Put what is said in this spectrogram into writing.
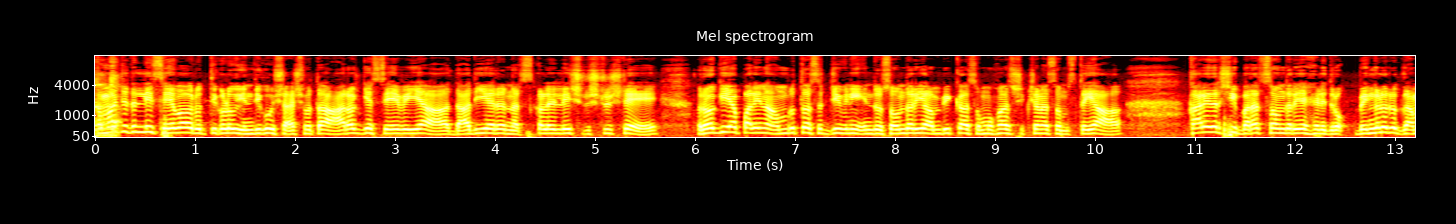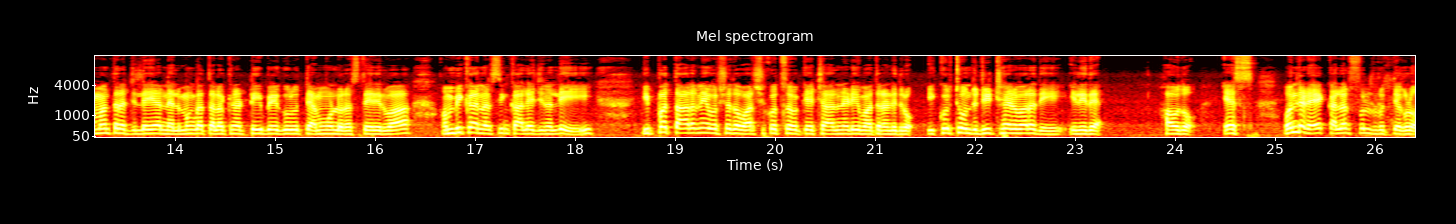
ಸಮಾಜದಲ್ಲಿ ಸೇವಾ ವೃತ್ತಿಗಳು ಇಂದಿಗೂ ಶಾಶ್ವತ ಆರೋಗ್ಯ ಸೇವೆಯ ದಾದಿಯರ ನರ್ಸ್ಗಳಲ್ಲಿ ಸೃಷ್ಟಿಷ್ಟೇ ರೋಗಿಯ ಪಾಲಿನ ಅಮೃತ ಸಜ್ಜೀವಿನಿ ಎಂದು ಸೌಂದರ್ಯ ಅಂಬಿಕಾ ಸಮೂಹ ಶಿಕ್ಷಣ ಸಂಸ್ಥೆಯ ಕಾರ್ಯದರ್ಶಿ ಭರತ್ ಸೌಂದರ್ಯ ಹೇಳಿದರು. ಬೆಂಗಳೂರು ಗ್ರಾಮಾಂತರ ಜಿಲ್ಲೆಯ ನೆಲಮಂಗಲ ತಾಲೂಕಿನ ಟಿ. ಬೇಗೂರು, ತ್ಯಾಮಗೊಂಡು ರಸ್ತೆಯಲ್ಲಿರುವ ಅಂಬಿಕಾ ನರ್ಸಿಂಗ್ ಕಾಲೇಜಿನಲ್ಲಿ ಇಪ್ಪತ್ತಾರನೇ ವರ್ಷದ ವಾರ್ಷಿಕೋತ್ಸವಕ್ಕೆ ಚಾಲನೆ ನೀಡಿ ಮಾತನಾಡಿದರು. ಈ ಕುರಿತು ಒಂದು ಡೀಟೇಲ್ ವರದಿ ಇಲ್ಲಿದೆ. ಹೌದು, ಎಸ್. ಒಂದೆಡೆ ಕಲರ್ಫುಲ್ ನೃತ್ಯಗಳು,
